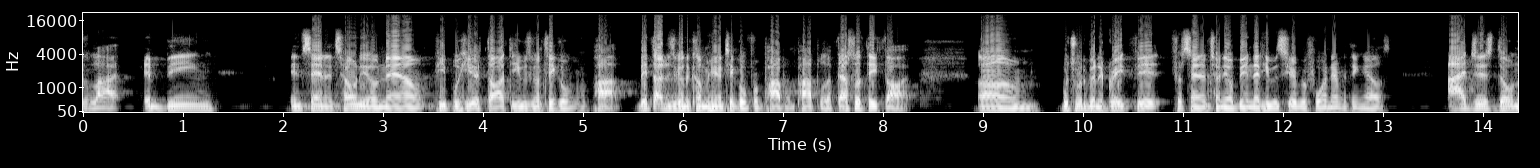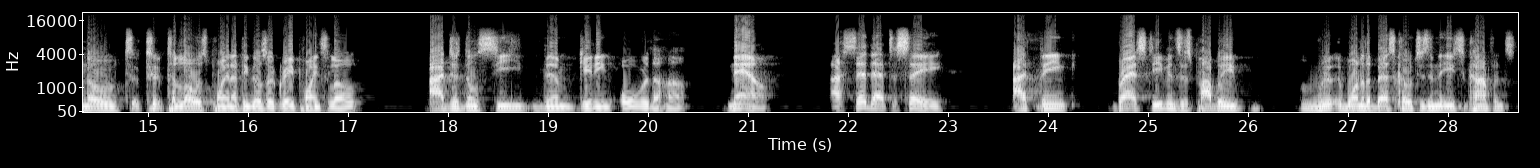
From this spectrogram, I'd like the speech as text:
too. a lot. And being in San Antonio now, people here thought that he was going to take over for Pop. They thought he was going to come here and take over for Pop and Pop left. That's what they thought. Um, which would have been a great fit for San Antonio, being that he was here before and everything else. I just don't know. To, to, to Lowe's point, I think those are great points, Lowe. I just don't see them getting over the hump. Now, I said that to say, I think Brad Stevens is probably re- one of the best coaches in the Eastern Conference.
